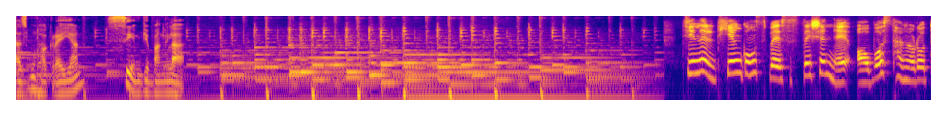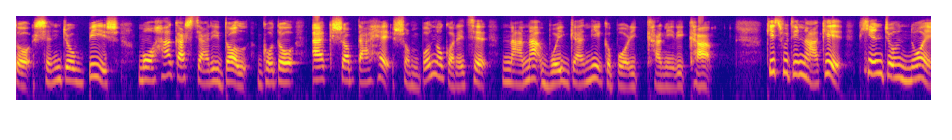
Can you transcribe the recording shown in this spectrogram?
নাজমুল হক রাইয়ান, সিএমজি বাংলা। চীনের টিয়ানগং স্পেস স্টেশনে অবস্থানরত সেন্টো বিশ মহাকাশচারী দল গত এক সপ্তাহে সম্পন্ন করেছে নানা বৈজ্ঞানিক পরীক্ষা নিরীক্ষা। কিছুদিন আগে টিয়েনজং নয়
